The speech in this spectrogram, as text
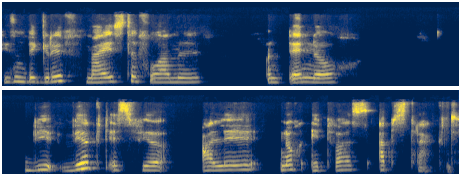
diesen Begriff Meisterformel. Und dennoch wirkt es für alle noch etwas abstrakt.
